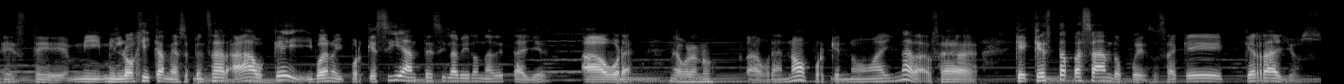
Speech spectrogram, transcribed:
este, mi, mi, lógica me hace pensar, ah, ok, y bueno, ¿y por qué sí antes sí la vieron a detalles? Ahora. Ahora no. Ahora no, porque no hay nada. O sea, ¿qué, qué está pasando, pues? O sea, ¿qué, qué rayos?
